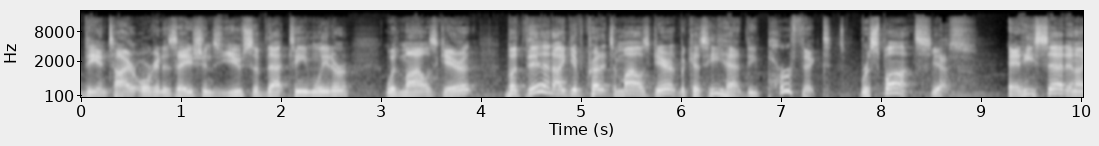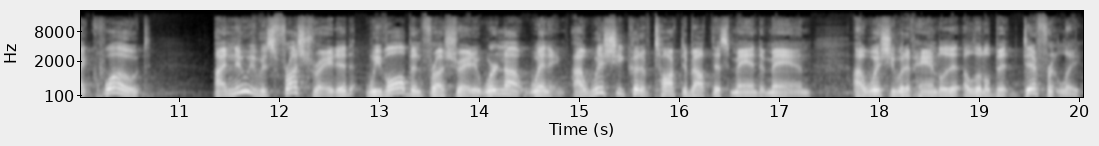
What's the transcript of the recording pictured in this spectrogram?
the entire organization's use of that team leader with Myles Garrett. But then I give credit to Myles Garrett because he had the perfect response. Yes. And he said, and I quote, I knew he was frustrated. We've all been frustrated. We're not winning. I wish he could have talked about this man to man. I wish he would have handled it a little bit differently.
